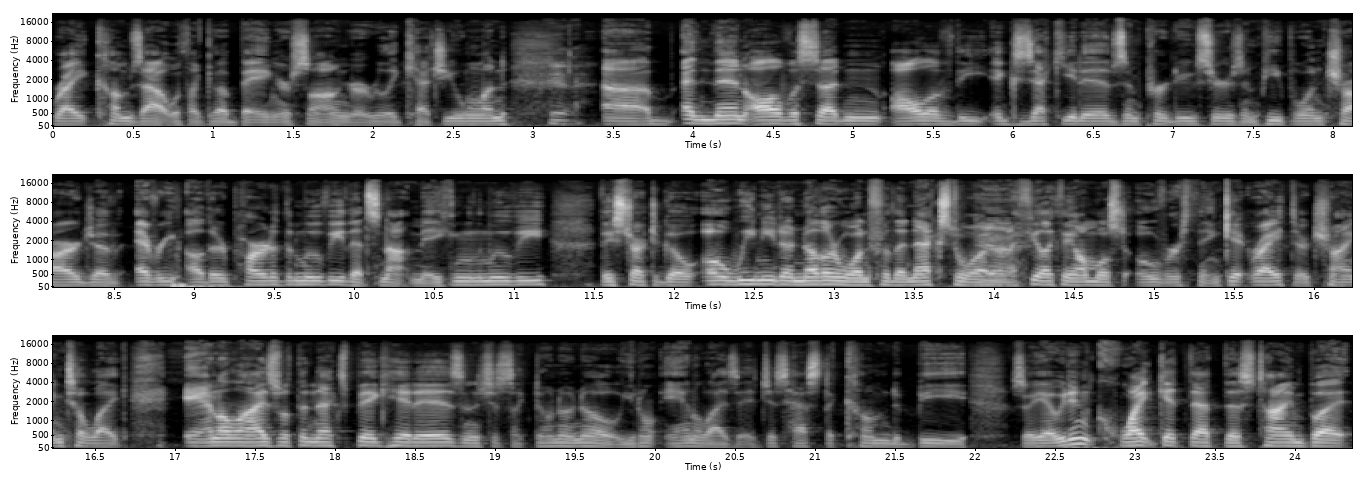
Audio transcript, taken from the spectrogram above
right comes out with like a banger song or a really catchy one yeah. uh, and then all of a sudden all of the executives and producers and people in charge of every other part of the movie that's not making the movie they start to go oh we need another one for the next one yeah. and i feel like they almost overthink it right they're trying to like analyze what the next big hit is and it's just like no no no you don't analyze it it just has to come to be so yeah we didn't quite get that this time but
